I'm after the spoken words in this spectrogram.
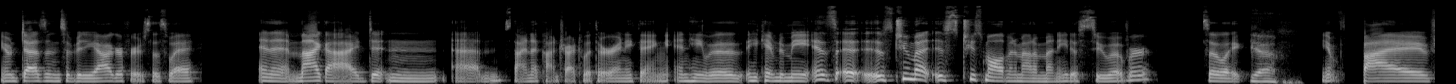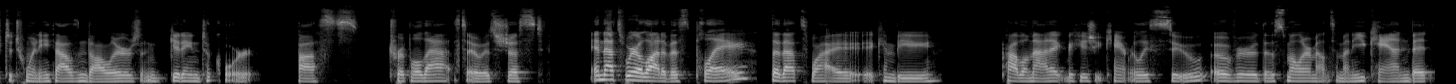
you know dozens of videographers this way. And then my guy didn't um, sign a contract with her or anything. And he was he came to me. It's it was too much it's too small of an amount of money to sue over. So like yeah. you know five to twenty thousand dollars and getting to court costs triple that. So it's just, and that's where a lot of us play. So that's why it can be problematic because you can't really sue over those smaller amounts of money. You can, but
